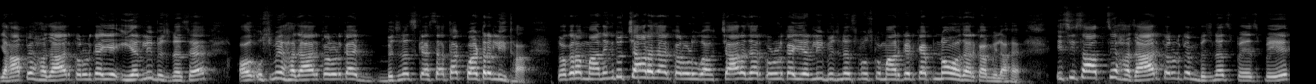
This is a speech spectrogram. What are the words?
यहाँ पे हज़ार करोड़ का ये ईयरली बिज़नेस है और उसमें हज़ार करोड़ का बिज़नेस कैसा था? क्वार्टरली था। तो अगर हम मानेंगे तो चार हज़ार करोड़ हुआ। चार हज़ार करोड़ का ईयरली बिज़नेस में उसको मार्केट कैप नौ हज़ार का मिला है। इस हिसाब से हज़ार करोड़ के बिज़नेस पेस पे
